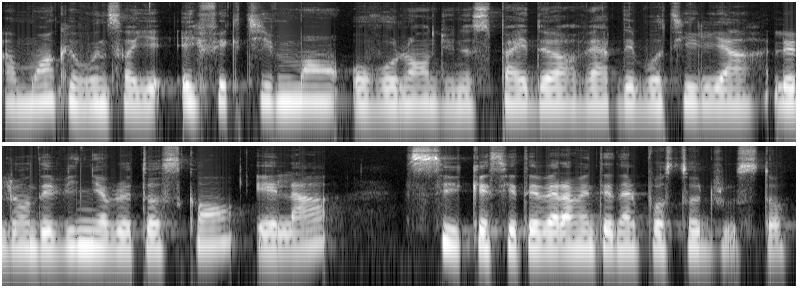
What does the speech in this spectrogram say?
à moins que vous ne soyez effectivement au volant d'une Spider Verde Bottiglia le long des vignobles toscans, et là, sì che siete veramente nel posto giusto,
